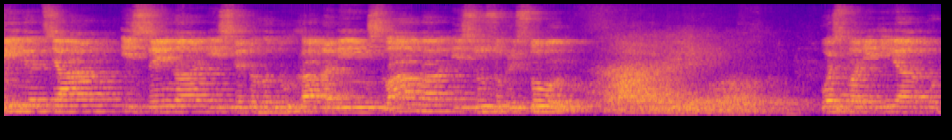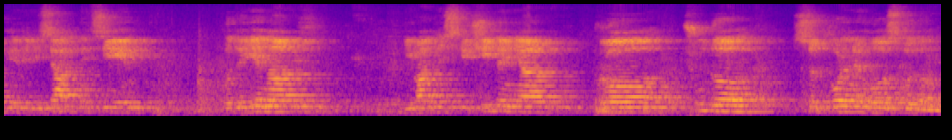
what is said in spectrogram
ім'я Отця і Сина, і Святого Духа. Амінь. Слава Ісусу Христу! Восьма неділя по П'ятидесятниці подає нам євангельське читання про чудо, сотворене Господом.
